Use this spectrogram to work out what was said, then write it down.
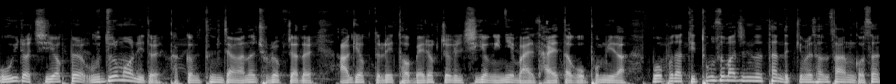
오히려 지역별 우두머리들 가끔 등장하는 조력자들 악역들이 더 매력적일 지경이니 말 다했다고 봅니다. 무엇보다 뒤통수 맞은 듯한 느낌을 선사하는 것은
